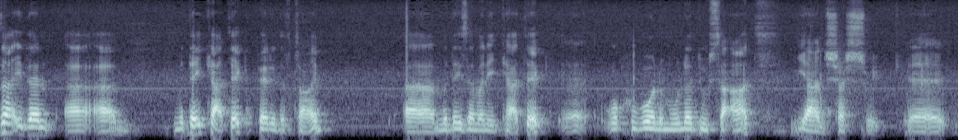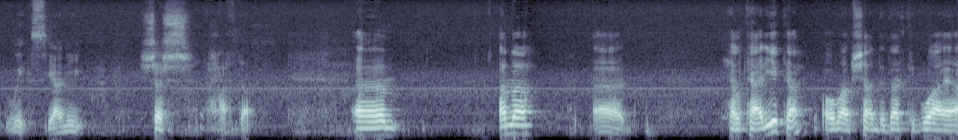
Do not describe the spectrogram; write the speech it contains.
زائدا مدەی کاتێک period of time مدەی زەمەنی کاتێک وەکو بۆ نمونە دوو سەعات یان شەش ویکس یعنی شەش هەفتە ئەمە هێڵکارییەکە ئەوەمان پیشان دەدات کە گوایە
